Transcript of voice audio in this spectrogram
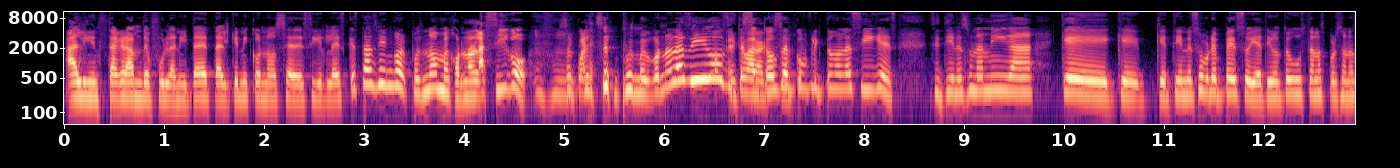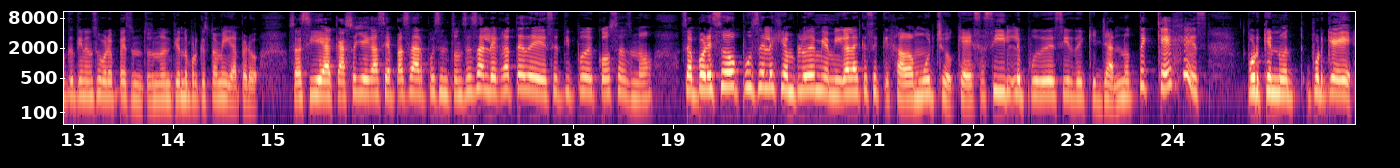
al Instagram de fulanita de tal que ni conoce a decirle, es que estás bien. Pues no, mejor no la sigo. O sea, ¿cuál es el? Pues mejor no la sigo. Si te va a causar conflicto, no la sigues. Si tienes una amiga que, que, que tiene sobrepeso y a ti no te gustan las personas que tienen sobrepeso, entonces no entiendo por qué es tu amiga, pero, o sea, si acaso llegase a pasar, pues entonces aléjate de ese tipo de cosas, ¿no? O sea, por eso puse el ejemplo de mi amiga la que se quejaba mucho, que a esa sí le pude decir de que ya no te quejes. Porque no, porque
